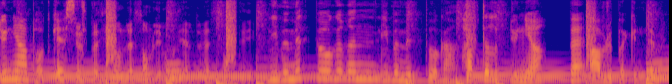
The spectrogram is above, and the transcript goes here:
Dünya Podcast. Monsieur le Président de l'Assemblée mondiale de la santé. Liebe Mitbürgerinnen, liebe Mitbürger. Haftalık Dünya ve Avrupa gündemi.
